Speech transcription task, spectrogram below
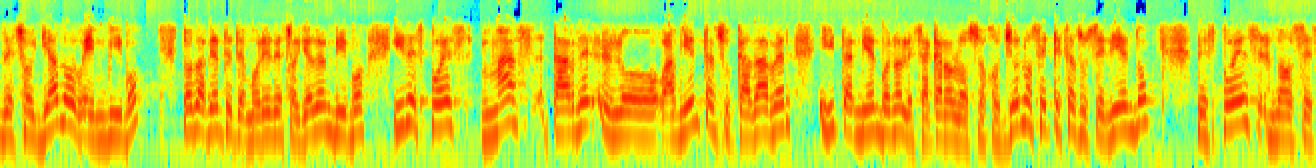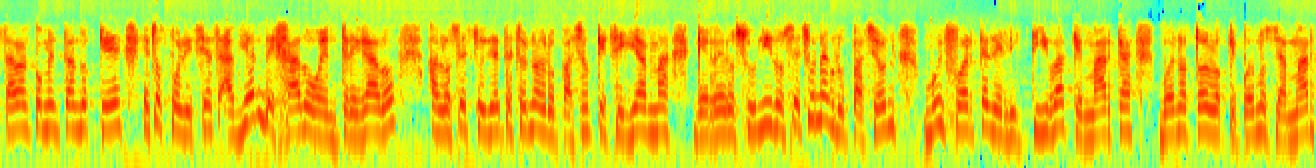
desollado en vivo, todavía antes de morir desollado en vivo, y después, más tarde, lo avientan su cadáver y también, bueno, le sacaron los ojos. Yo no sé qué está sucediendo. Después nos estaban comentando que estos policías habían dejado o entregado a los estudiantes a una agrupación que se llama Guerreros Unidos. Es una agrupación muy fuerte, delictiva, que marca, bueno, todo lo que podemos llamar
